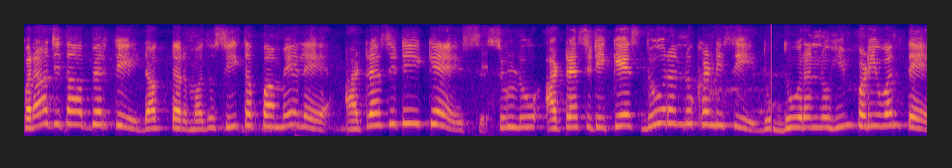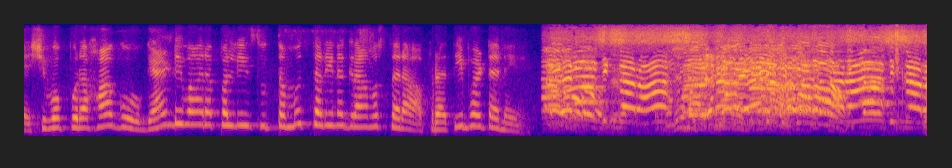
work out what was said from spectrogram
ಪರಾಜಿತ ಅಭ್ಯರ್ಥಿ ಡಾಕ್ಟರ್ ಮಧು ಸೀತಪ್ಪ ಮೇಲೆ ಅಟ್ರಾಸಿಟಿ ಕೇಸ್ ಸುಳ್ಳು ಅಟ್ರಾಸಿಟಿ ಕೇಸ್ ದೂರನ್ನು ಖಂಡಿಸಿ ದೂ- ದೂರನ್ನು ಹಿಂಪಡೆಯುವಂತೆ ಶಿವಪುರ ಹಾಗೂ ಗ್ಯಾಂಡಿವಾರಪಲ್ಲಿ ಸುತ್ತಮುತ್ತಲಿನ ಗ್ರಾಮಸ್ಥರ ಪ್ರತಿಭಟನೆ ಧಿಕ್ಕಾರ! ಧಿಕ್ಕಾರ!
